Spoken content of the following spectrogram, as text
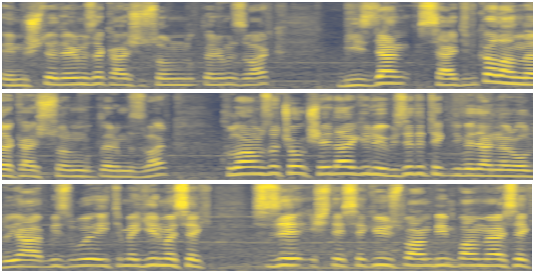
E, müşterilerimize karşı sorumluluklarımız var bizden sertifika alanlara karşı sorumluluklarımız var. Kulağımıza çok şeyler geliyor. Bize de teklif edenler oldu. Ya biz bu eğitime girmesek size işte 800 puan 1000 puan versek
